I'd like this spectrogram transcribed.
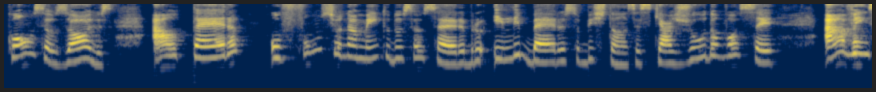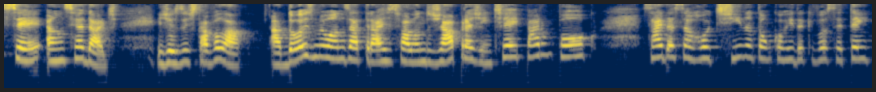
com os seus olhos, altera o funcionamento do seu cérebro e libera substâncias que ajudam você a vencer a ansiedade. E Jesus estava lá há dois mil anos atrás, falando já pra gente: ei, para um pouco, sai dessa rotina tão corrida que você tem,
